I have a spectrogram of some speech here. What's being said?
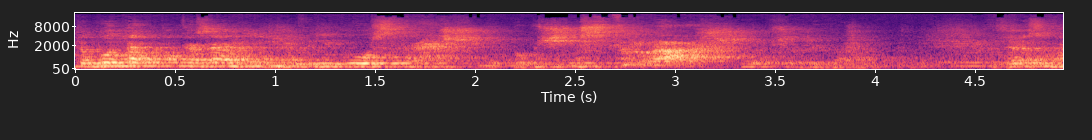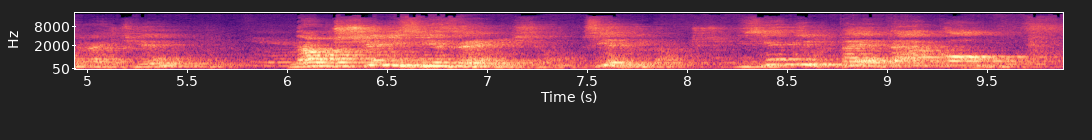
to było tak pokazane, żeby nie było strasznie, bo byście strasznie przeżywali. I teraz uważajcie, nauczycieli zjedzeni są, zjedli nauczycieli, zjedli pedagogów.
